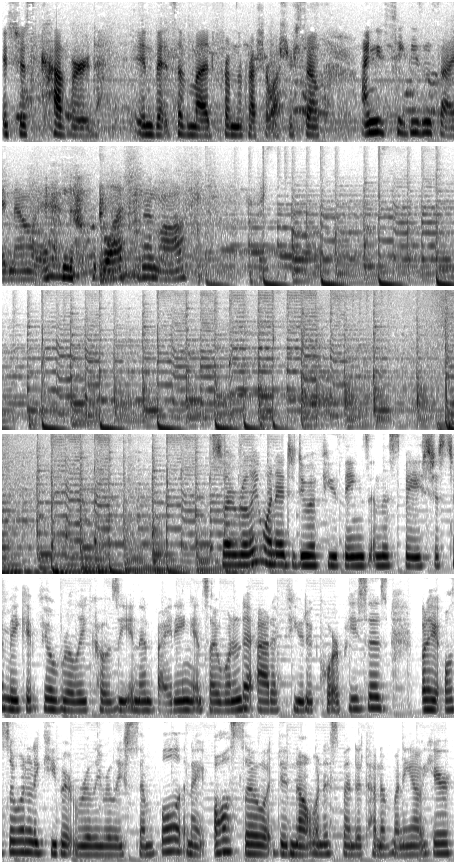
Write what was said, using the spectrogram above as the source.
it's just covered in bits of mud from the pressure washer. So I need to take these inside now and wash them off. So I really wanted to do a few things in the space just to make it feel really cozy and inviting and so I wanted to add a few decor pieces but I also wanted to keep it really really simple and I also did not want to spend a ton of money out here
